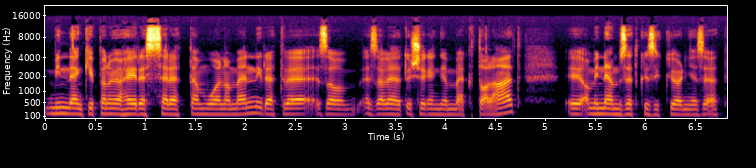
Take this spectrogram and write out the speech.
mindenképpen olyan helyre szerettem volna menni, illetve ez a, ez a lehetőség engem megtalált, ö, ami nemzetközi környezet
